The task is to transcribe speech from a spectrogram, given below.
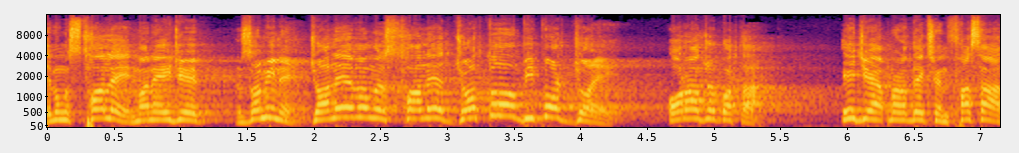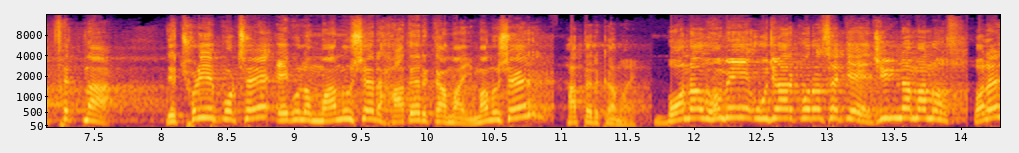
এবং স্থলে মানে এই যে জমিনে। জলে এবং স্থলে যত বিপর্যয়, অরাজকতা, এই যে আপনারা দেখছেন, ফাসাদ, ফেতনা যে ছড়িয়ে পড়ছে, এগুলো মানুষের হাতের কামাই। মানুষের হাতের কামাই। বনভূমি উজাড় করেছে কে? জিন্না মানুষ। বলেন?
